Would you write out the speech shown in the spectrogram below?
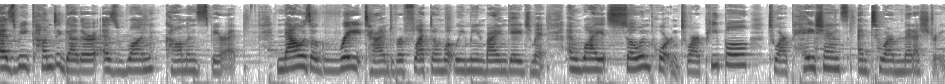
as we come together as one common spirit. Now is a great time to reflect on what we mean by engagement and why it's so important to our people, to our patients, and to our ministry.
